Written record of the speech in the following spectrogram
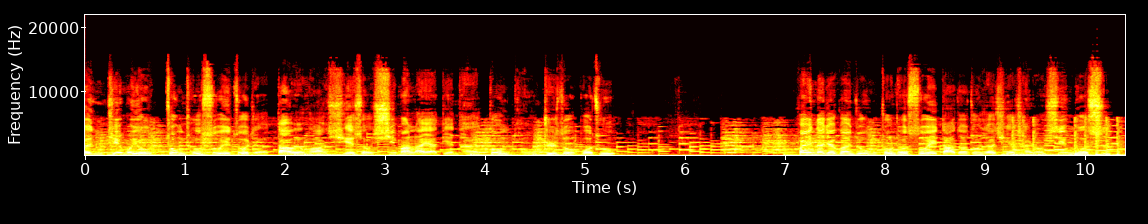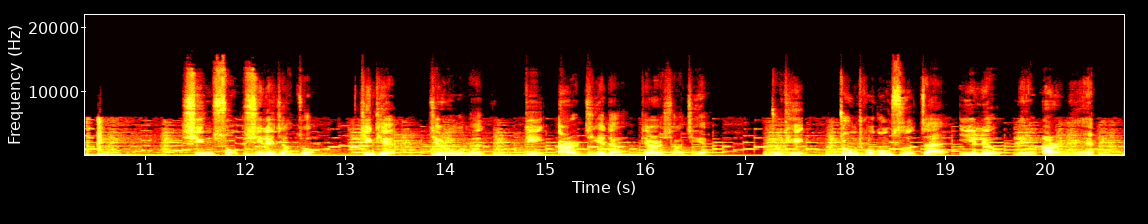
本节目由众筹思维作者大卫华携手喜马拉雅电台共同制作播出。欢迎大家关注众筹思维打造中小企业产融新模式新书系列讲座。今天进入我们第二节的第二小节，主题：众筹公司在一六零二年。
